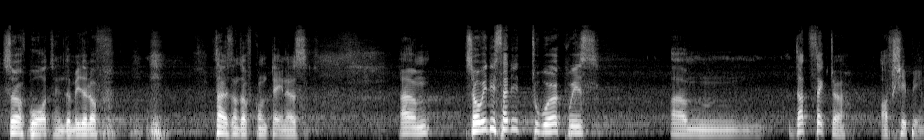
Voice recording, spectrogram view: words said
surfboard in the middle of thousands of containers. Um, so we decided to work with um, that sector of shipping,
